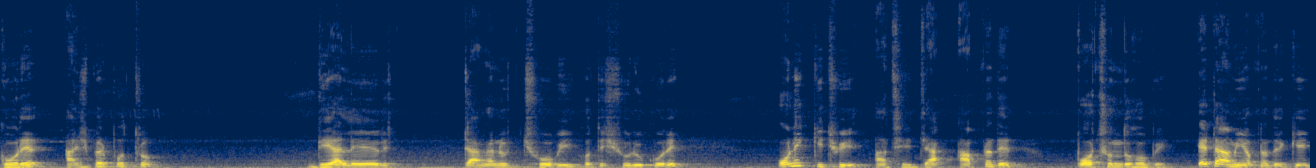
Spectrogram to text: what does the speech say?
ঘরের আসবাবপত্র দেয়ালের টাঙানোর ছবি হতে শুরু করে অনেক কিছুই আছে যা আপনাদের পছন্দ হবে। এটা আমি আপনাদেরকে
